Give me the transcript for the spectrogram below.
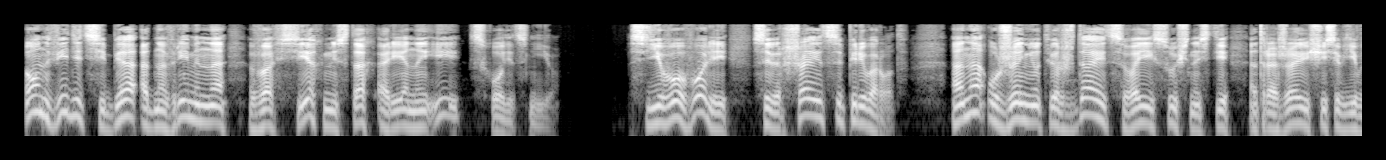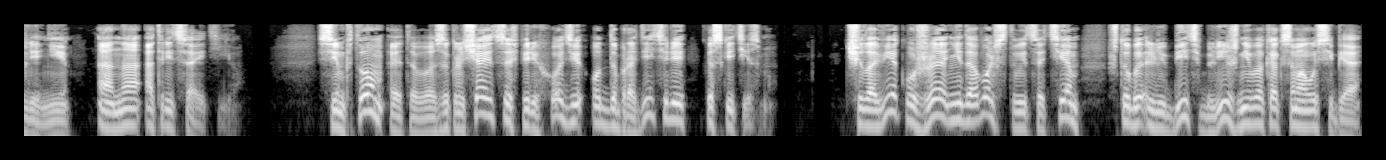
Он видит себя одновременно во всех местах арены и сходит с нее. С его волей совершается переворот. Она уже не утверждает своей сущности, отражающейся в явлении, она отрицает ее. Симптом этого заключается в переходе от добродетели к аскетизму человек уже не довольствуется тем, чтобы любить ближнего как самого себя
